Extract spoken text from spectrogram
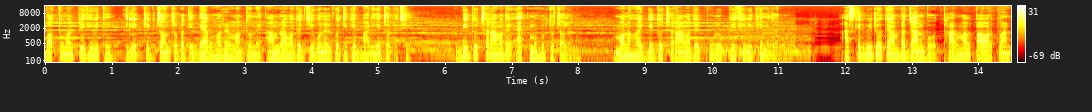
বর্তমান পৃথিবীতে ইলেকট্রিক যন্ত্রপাতি ব্যবহারের মাধ্যমে আমরা আমাদের জীবনের গতিকে বাড়িয়ে চলেছি। বিদ্যুৎ ছাড়া আমাদের এক মুহূর্ত চলে না। মনে হয় বিদ্যুৎ ছাড়া আমাদের পুরো পৃথিবী থেমে যাবে। আজকের ভিডিওতে আমরা জানব থার্মাল পাওয়ার প্লান্ট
